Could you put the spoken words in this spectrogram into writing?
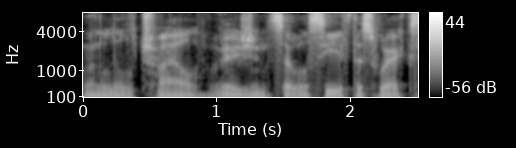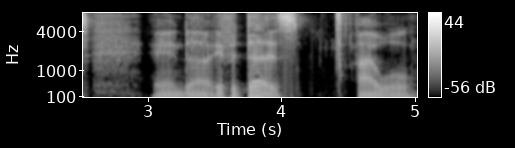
I'm on a little trial version. So we'll see if this works, and uh, if it does, I will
